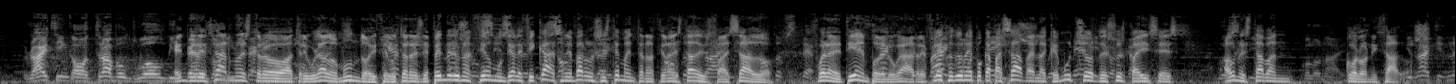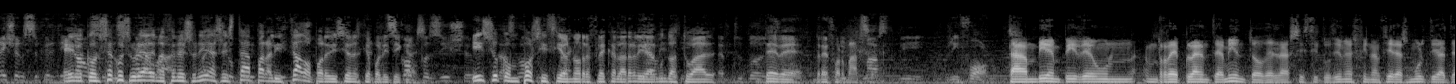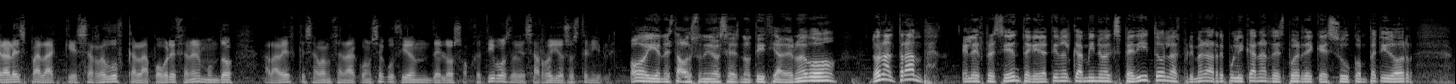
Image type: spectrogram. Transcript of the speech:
Enderezar nuestro atribulado mundo, dice Guterres, depende de una acción mundial eficaz. Sin embargo, el sistema internacional está desfasado, fuera de tiempo, de lugar, reflejo de una época pasada en la que muchos de sus países aún estaban colonizados. El Consejo de Seguridad de Naciones Unidas está paralizado por divisiones geopolíticas y su composición no refleja la realidad del mundo actual. Debe reformarse. También pide un replanteamiento de las instituciones financieras multilaterales para que se reduzca la pobreza en el mundo a la vez que se avanza en la consecución de los objetivos de desarrollo sostenible. Hoy en Estados Unidos es noticia de nuevo Donald Trump, el expresidente que ya tiene el camino expedito en las primeras republicanas después de que su competidor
